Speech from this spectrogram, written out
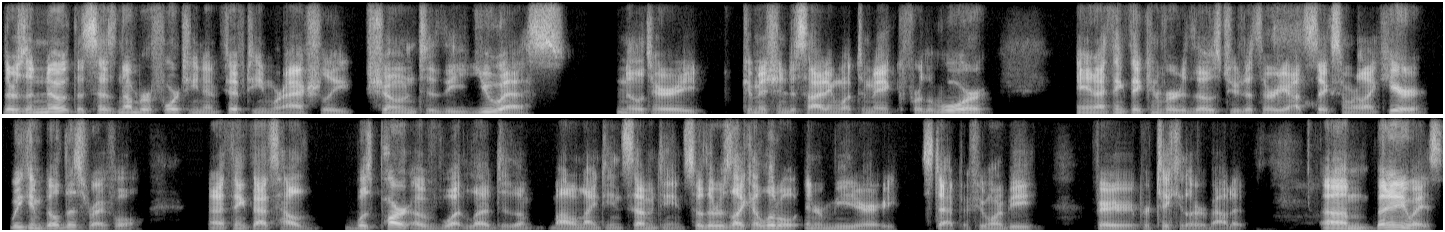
there's a note that says number 14 and 15 were actually shown to the US military commission deciding what to make for the war. And I think they converted those two to 30 six and we're like, here, we can build this rifle. And I think that's how was part of what led to the model 1917. So there was like a little intermediary step if you want to be very particular about it. Um, but anyways,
